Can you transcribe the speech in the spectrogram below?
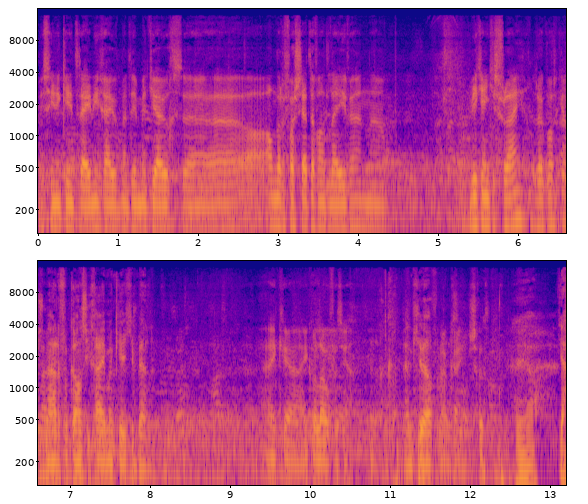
misschien een keer een training geven met, met jeugd. andere facetten van het leven. En, weekendjes vrij. Dat is ook wel eens een keer Dus na de vakantie ga je me een keertje bellen. Ik, ik beloof het, ja. Dankjewel is goed. Ja, ja.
